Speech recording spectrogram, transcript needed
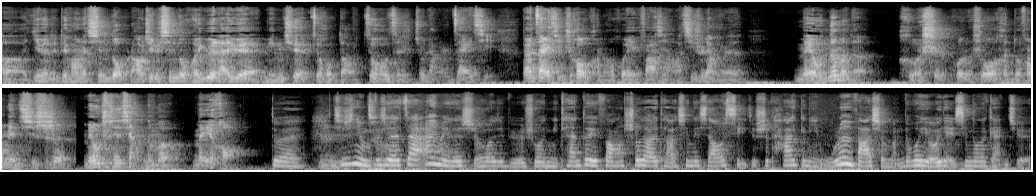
呃，因为对对方的心动，然后这个心动会越来越明确，最后到最后就就两个人在一起。但在一起之后，可能会发现啊，其实两个人没有那么的合适，或者说很多方面其实是没有之前想的那么美好。对，嗯其实你们不觉得在暧昧的时候，就比如说你看对方收到一条新的消息，就是他给你无论发什么，你都会有一点心动的感觉，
